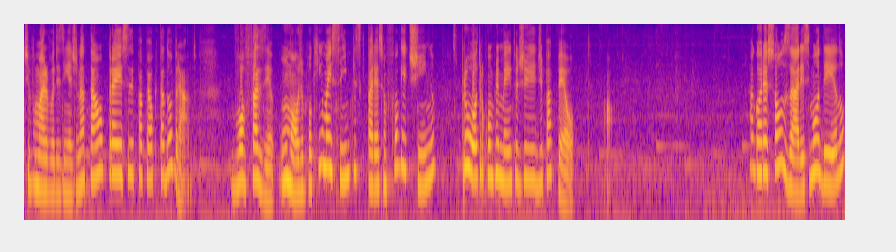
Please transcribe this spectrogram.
tipo uma arvorezinha de Natal, para esse papel que está dobrado. Vou fazer um molde um pouquinho mais simples, que parece um foguetinho, para o outro comprimento de, de papel. Ó. Agora é só usar esse modelo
